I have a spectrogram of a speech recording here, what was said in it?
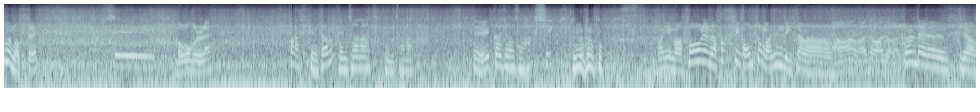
학식은 어때? 학식 먹어볼래? 학식 괜찮아? 괜찮아 괜찮아 근데 여기까지 와서 학식? 아니 막 서울에는 학식 엄청 맛있는 데 있잖아. 아 맞아 맞아 맞아 그런 데는 그냥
